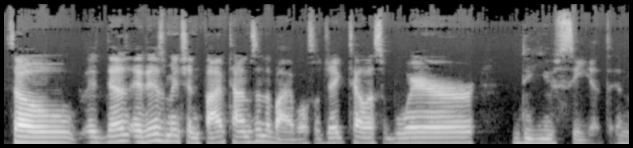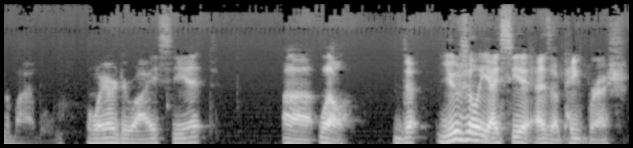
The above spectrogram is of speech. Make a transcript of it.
So it does. It is mentioned five times in the Bible. So Jake, tell us where do you see it in the Bible? Where do I see it? Uh, well, the, usually I see it as a paintbrush,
